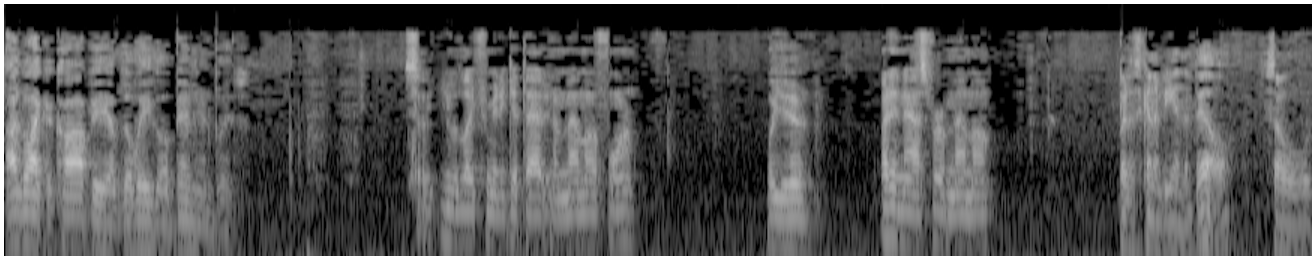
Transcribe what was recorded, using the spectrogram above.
I'd like a copy of the legal opinion, please. So you would like for me to get that in a memo form? Well, you didn't, I didn't ask for a memo. But it's gonna be in the bill, so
